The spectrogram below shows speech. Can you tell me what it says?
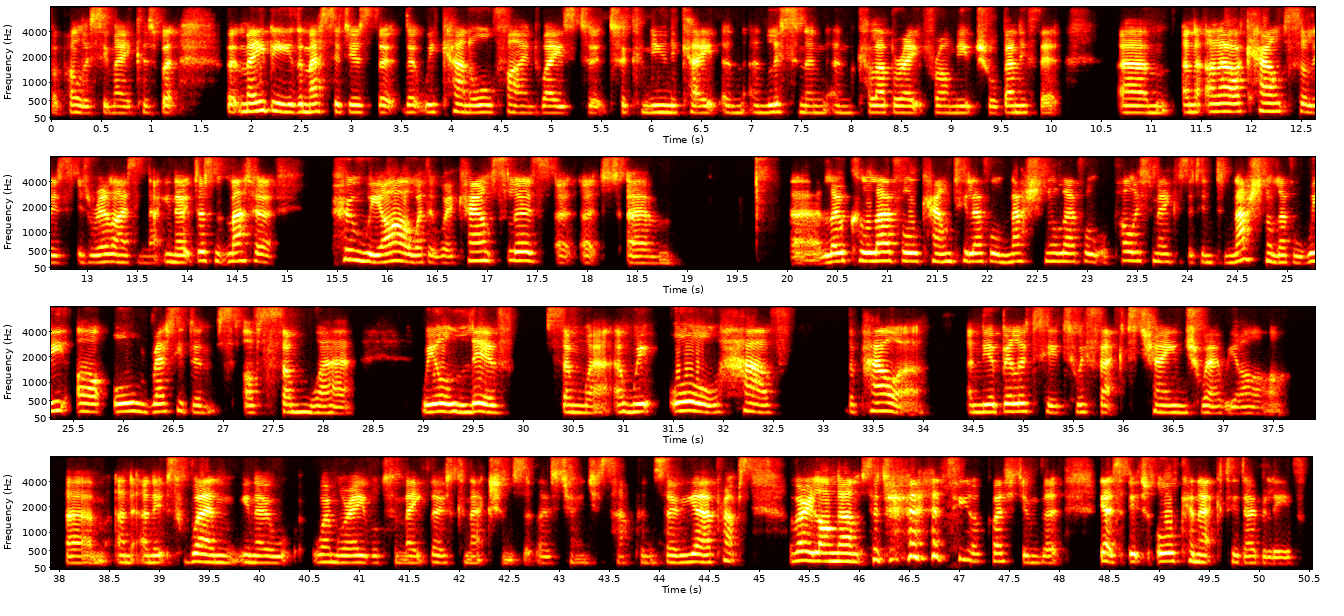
for policymakers, but but maybe the message is that that we can all find ways to to communicate and and listen and, and collaborate for our mutual benefit. Um, and, and our council is is realizing that you know it doesn't matter who we are, whether we're councillors at, at um, uh, local level, county level, national level, or policymakers at international level, we are all residents of somewhere we all live somewhere and we all have the power and the ability to effect change where we are. Um, and, and it's when, you know, when we're able to make those connections that those changes happen. So yeah, perhaps a very long answer to, to your question, but yes, it's all connected, I believe.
